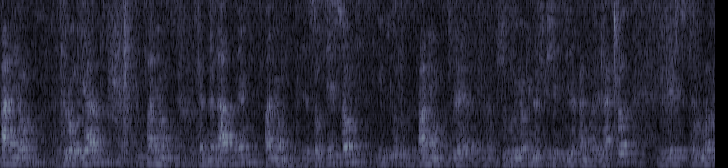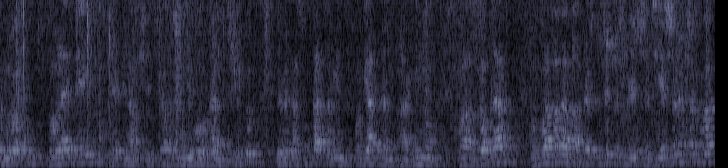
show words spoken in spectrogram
paniom zdrowia, paniom radnym, paniom sołtysom i paniom, które obsługują, jednocześnie widzę panią redaktor, żeby w tym nowym roku było lepiej, lepiej nam się działo, żeby nie było żadnych zrzutów, żeby ta współpraca między powiatem a gminą była dobra, bo była dobra, a życzę sobie jeszcze, jeszcze lepsza była,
